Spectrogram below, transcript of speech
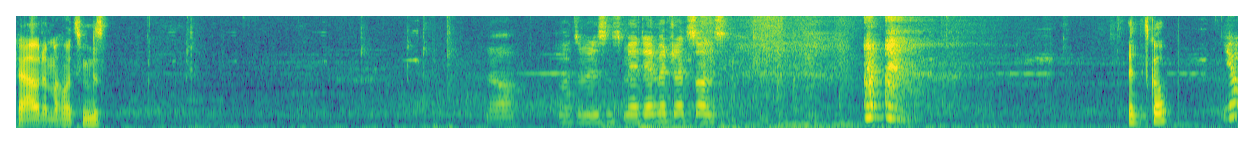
Ja, oder machen wir zumindest. Ja, machen zumindest mehr Damage als sonst. Let's go. Jo,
